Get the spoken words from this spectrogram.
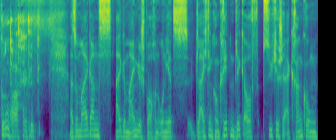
Guten Tag, Herr Glück. Also mal ganz allgemein gesprochen, ohne jetzt gleich den konkreten Blick auf psychische Erkrankungen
